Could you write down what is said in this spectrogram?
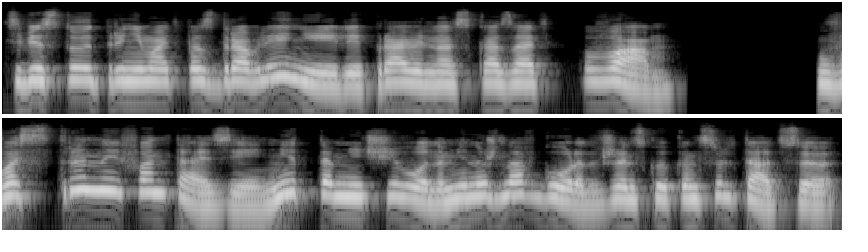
Тебе стоит принимать поздравления или правильно сказать «вам»? У вас странные фантазии. Нет там ничего, но мне нужна в город, в женскую консультацию.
